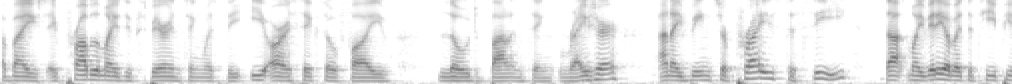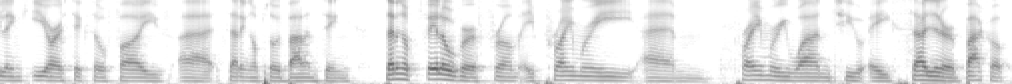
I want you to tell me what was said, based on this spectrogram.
about a problem I was experiencing with the ER605 load balancing router, and I've been surprised to see that my video about the TP Link ER605 uh, setting up load balancing, setting up failover from a primary um, primary WAN to a cellular backup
